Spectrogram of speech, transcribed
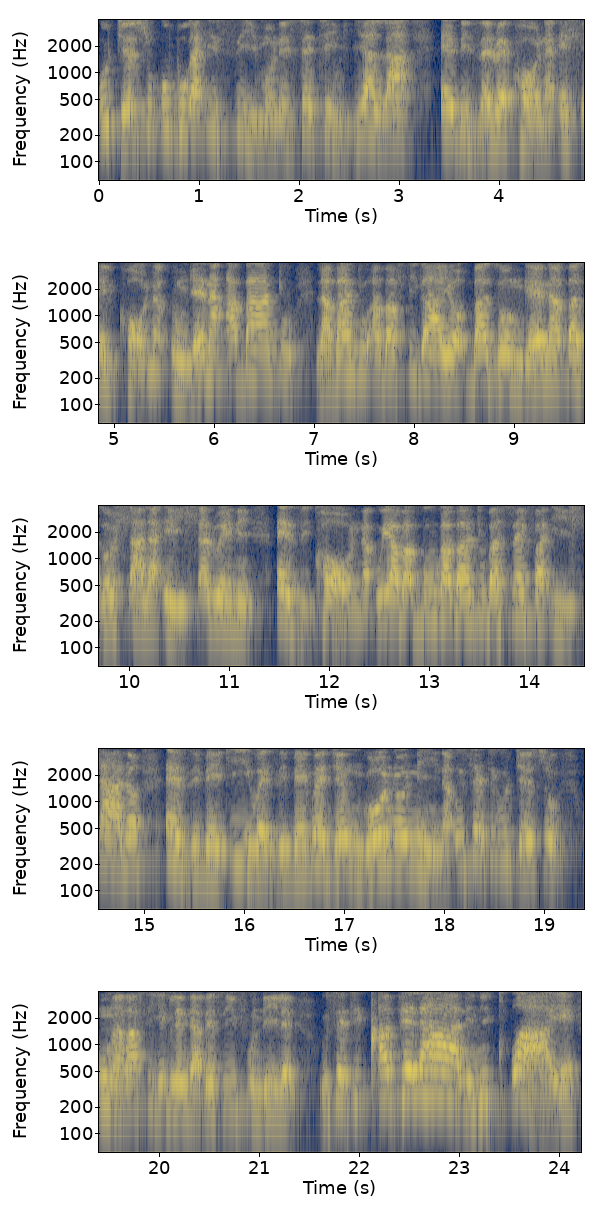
uJesu ubuka isimo nesetting yala ebizelwe khona ehleli khona. Kungena abantu labantu abafikayo bazongena bazohlala ezihlalweni ezikhona. Uyababuka abantu basefa izihlalo ezibekiwe zibekwe njengononina. Usethi kuJesu ungakafiki kule ndaba esiyifundile. Usethi qaphelani nixwaye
